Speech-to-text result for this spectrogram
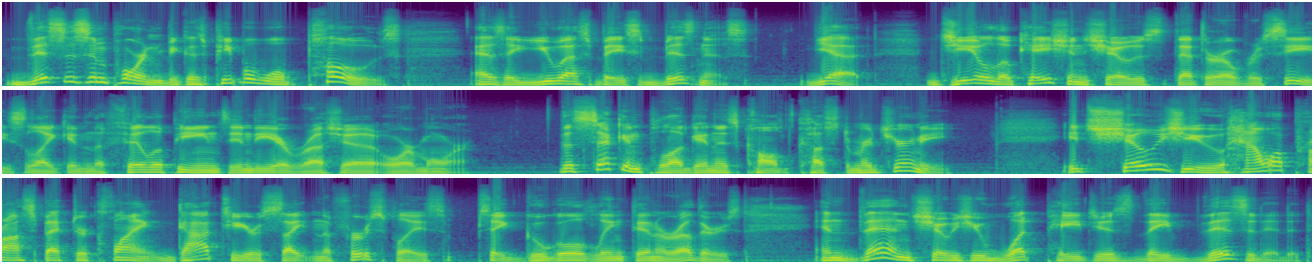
This is important because people will pose as a US based business, yet, geolocation shows that they're overseas, like in the Philippines, India, Russia, or more. The second plugin is called Customer Journey. It shows you how a prospect or client got to your site in the first place, say Google, LinkedIn, or others, and then shows you what pages they visited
